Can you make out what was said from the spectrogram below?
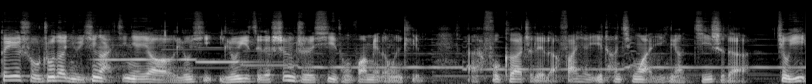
对于属猪的女性啊，今年要留心留意自己的生殖系统方面的问题，啊，妇科之类的，发现异常情况一定要及时的就医。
